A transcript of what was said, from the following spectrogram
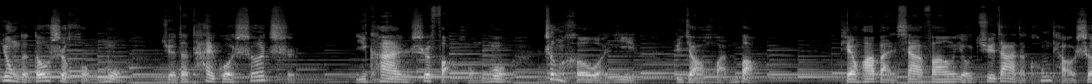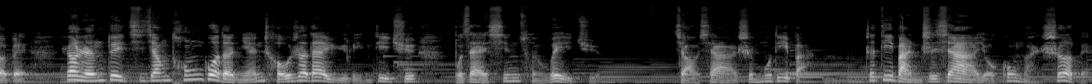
用的都是红木，觉得太过奢侈。一看是仿红木，正合我意，比较环保。天花板下方有巨大的空调设备，让人对即将通过的粘稠热带雨林地区不再心存畏惧。脚下是木地板，这地板之下有供暖设备。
